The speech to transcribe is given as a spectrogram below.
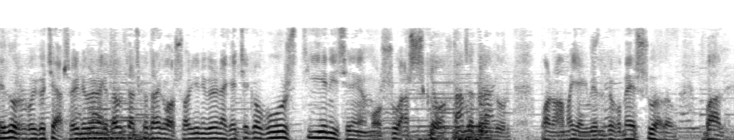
edur goiko etxea soin iberenak eta urte askotarako soin iberenak etxeko guztien izenen mosu asko entzaten edur bueno, amaiak belduteko mesua dugu vale,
